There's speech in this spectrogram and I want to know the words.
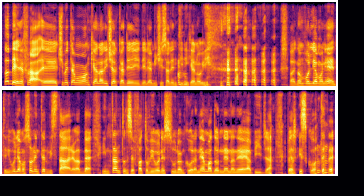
Va bene, Fra, eh, ci mettiamo anche alla ricerca dei- degli amici salentini che hanno vinto. non vogliamo niente, vi vogliamo solo intervistare, vabbè. Intanto non si è fatto vivo nessuno ancora, né a Madonnena né a Pigia per riscuotere.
